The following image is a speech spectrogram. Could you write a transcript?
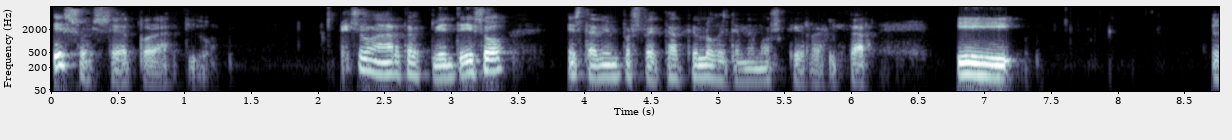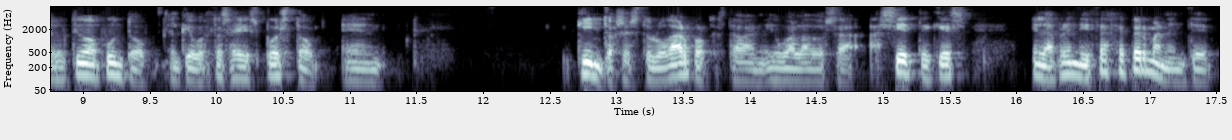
eso es ser proactivo. Eso es ganarte al cliente, eso es también prospectar, que es lo que tenemos que realizar. Y el último punto, el que vosotros habéis puesto en quinto sexto lugar, porque estaban igualados a, siete, que es el aprendizaje permanente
